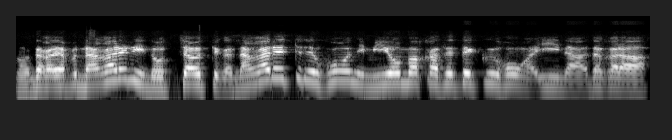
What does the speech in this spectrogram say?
だからやっぱ流れに乗っちゃうっていうか、流れてる方に身を任せていく方がいいな。だから、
